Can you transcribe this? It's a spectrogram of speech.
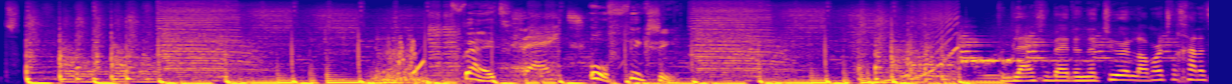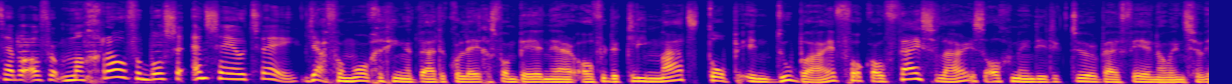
Nederland. Feit. Feit. Of fictie. Blijven bij de natuur, Lammert. We gaan het hebben over mangrovenbossen en CO2. Ja, vanmorgen ging het bij de collega's van BNR over de klimaattop in Dubai. Fokko Vijselaar is algemeen directeur bij VNO-NCW...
